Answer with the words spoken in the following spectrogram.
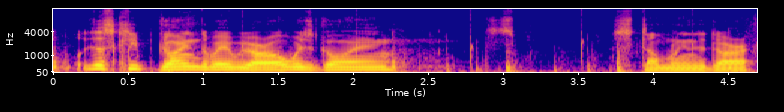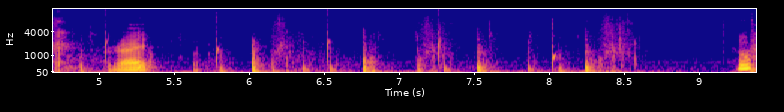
We'll just keep going the way we are always going. Just stumbling in the dark right? Ooh,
